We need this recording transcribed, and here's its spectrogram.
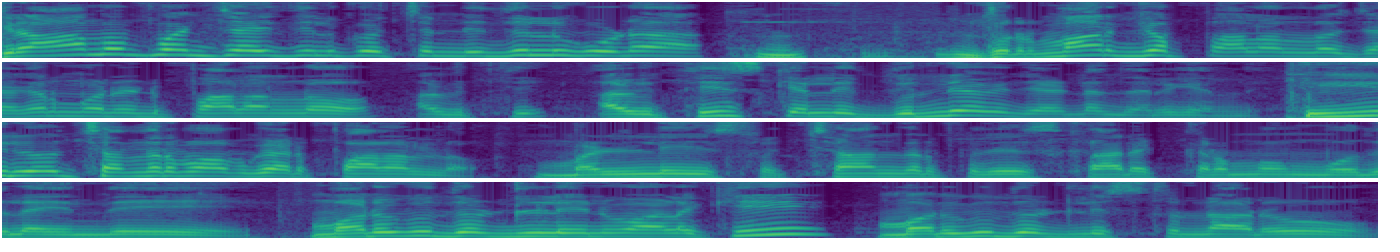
గ్రామ పంచాయతీలకు వచ్చిన నిధులు కూడా దుర్మార్గ పాలనలో జగన్మోహన్ రెడ్డి పాలనలో అవి తీ- అవి తీసుకెళ్ళి దుర్వినియోగం చేయడం జరిగింది. ఈ రోజు చంద్రబాబు గారి పాలనలో మళ్ళీ స్వచ్ఛాంధ్రప్రదేశ్ కార్యక్రమం మొదలైంది. మరుగుదొడ్లు లేని వాళ్ళకి మరుగుదొడ్లు ఇస్తున్నారు.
